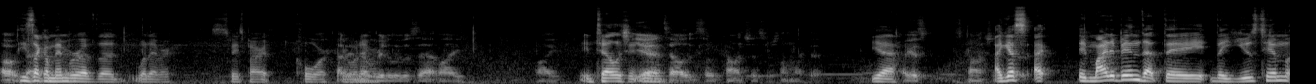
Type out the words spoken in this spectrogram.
Oh, He's like a member of the whatever space pirate corps I or didn't know whatever. Ridley was that like, like Intelligent. yeah, Yeah. intelligent, so conscious or something like that. Yeah. I guess it's conscious. I guess I, it might have been that they they used him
